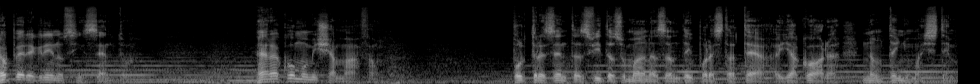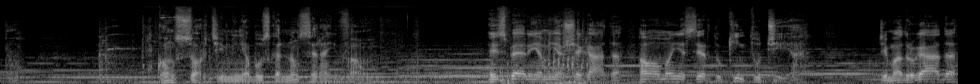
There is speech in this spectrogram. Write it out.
O peregrino cinzento. Era como me chamavam. Por 300 vidas humanas andei por esta terra e agora não tenho mais tempo. Com sorte, minha busca não será em vão. Esperem a minha chegada ao amanhecer do quinto dia. De madrugada,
